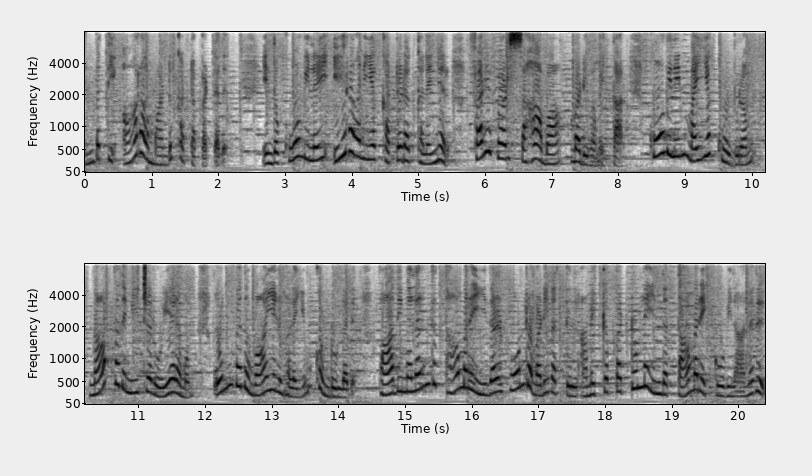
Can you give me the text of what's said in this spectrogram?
எண்பத்தி ஆறாம் ஆண்டு கட்டப்பட்டது. இந்த கோவிலை ஈரானிய கட்டடக் கலைஞர் ஃபரிபர் சஹாபா வடிவமைத்தார். கோவிலின் மைய கோபுரம் நாற்பது மீட்டர் உயரமும் ஒன்பது வாயில்களையும் கொண்டுள்ளது. பாதி மலர்ந்த தாமரை இதழ் போன்ற வடிவத்தில் அமைக்கப்பட்டுள்ள இந்த தாமரை கோவிலானது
